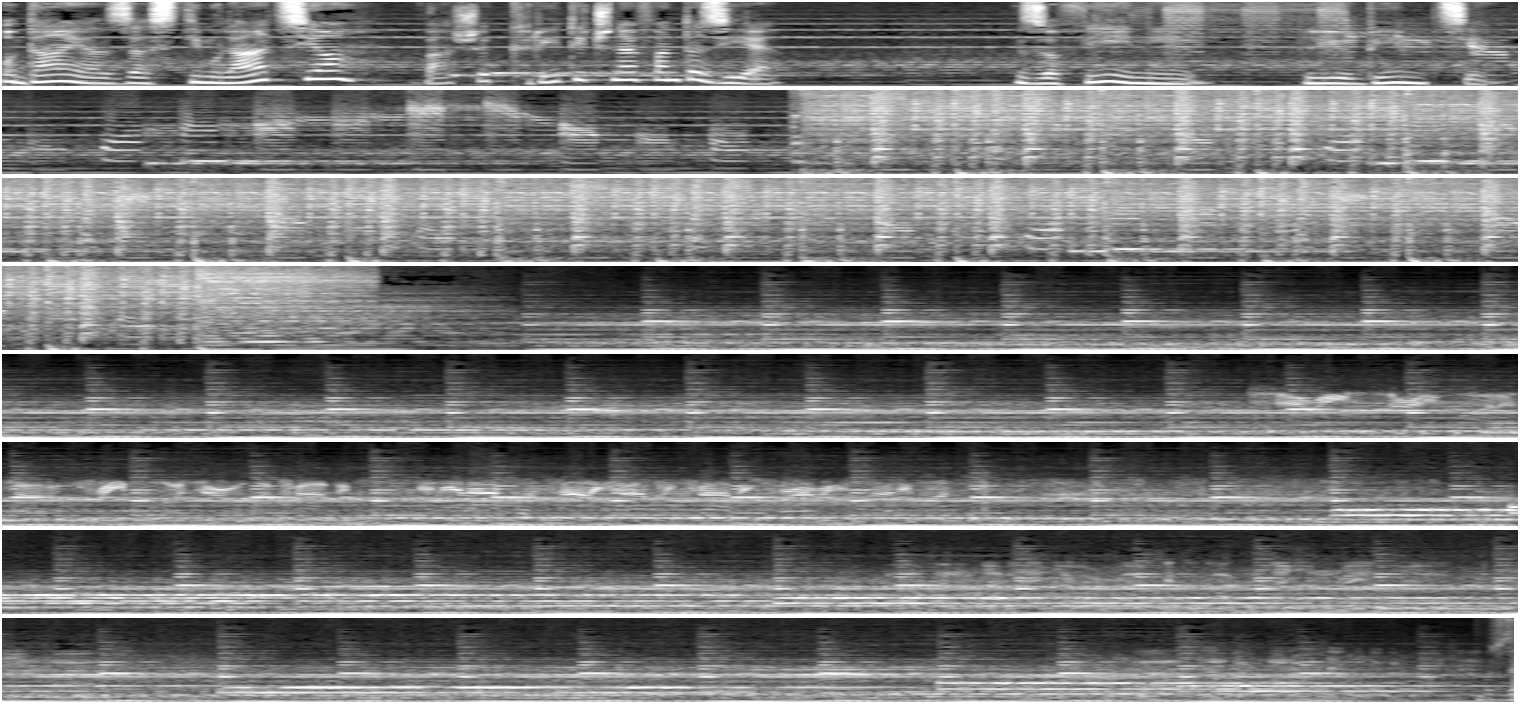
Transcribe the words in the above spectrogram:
Oddaja za stimulacijo vaše kritične fantazije. Zofijini ljubimci.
